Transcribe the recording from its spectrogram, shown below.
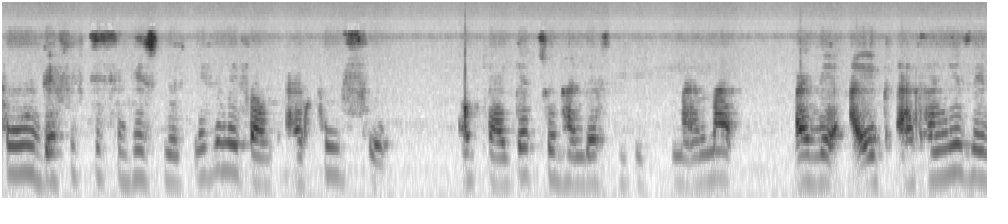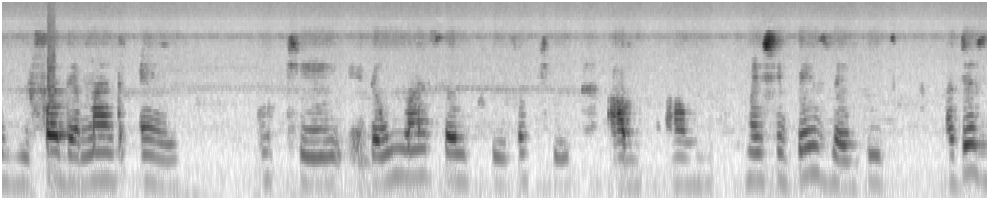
pull the 50 cedis notes, even if I, I pull four, okay, I get 200 cedis. My, my, by the, I, I can use it before the month ends. Okay, the woman sells clothes. Okay, I'll, I'll, when she brings the goods, I just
